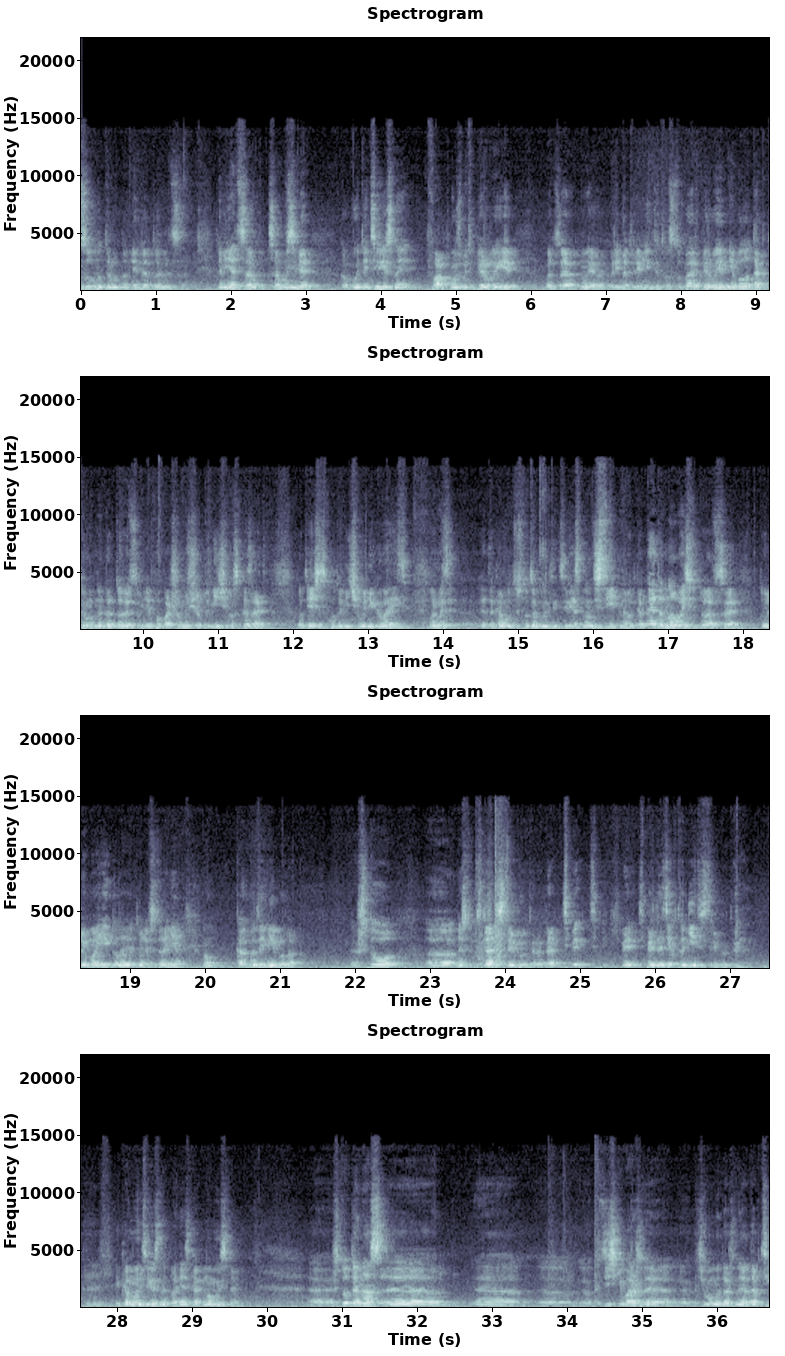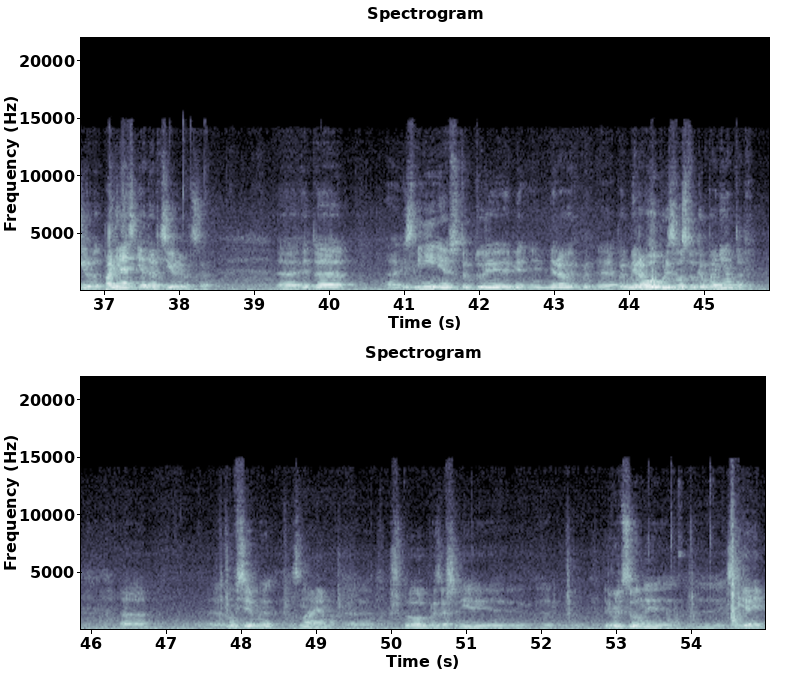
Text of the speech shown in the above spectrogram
безумно трудно мне готовиться. Для меня это сам, сам по себе какой-то интересный факт. Может быть, впервые, вот ну, я время от времени где-то выступаю, впервые мне было так трудно готовиться. Мне по большому счету нечего сказать. Вот я сейчас буду ничего не говорить. Может быть, это кому-то что-то будет интересно, но действительно, вот какая-то новая ситуация, то ли в моей голове, то ли в стране, ну, как бы то ни было, что, э, значит, взгляд дистрибьютора, да, теперь, теперь, теперь для тех, кто не дистрибьютор, и кому интересно понять, как мы мыслим. Э, что для нас э, э, критически важное, к чему мы должны адаптировать, понять и адаптироваться, это изменения в структуре мировых, мирового производства компонентов, ну, все мы знаем, что произошли революционные слияния,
